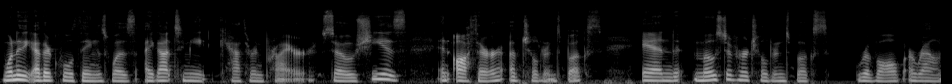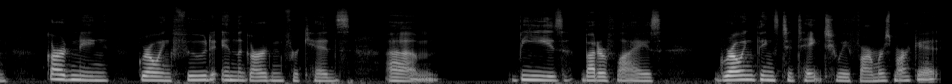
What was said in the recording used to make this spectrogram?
One of the other cool things was I got to meet Katherine Pryor. So she is an author of children's books, and most of her children's books revolve around gardening, growing food in the garden for kids, um, bees, butterflies, growing things to take to a farmer's market,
